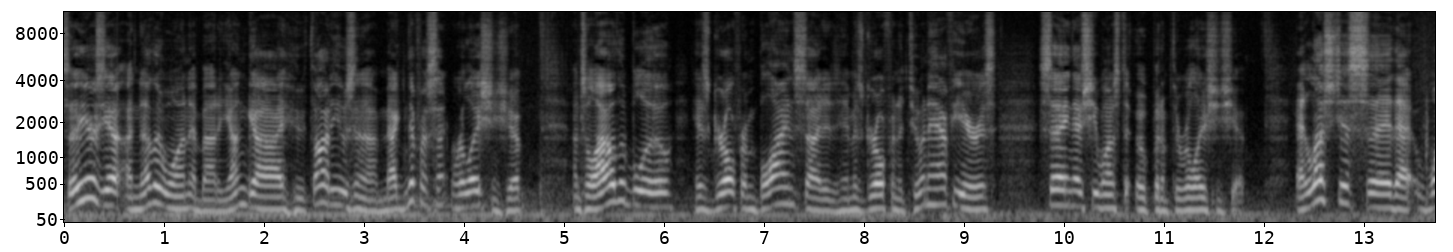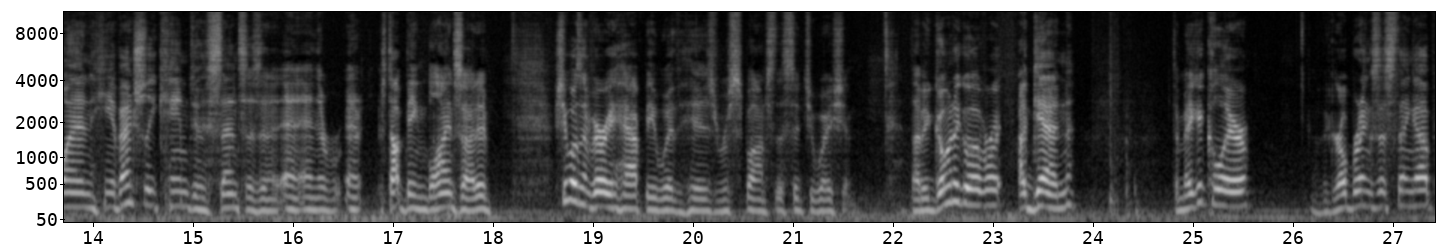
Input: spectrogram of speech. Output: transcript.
So here's yet another one about a young guy who thought he was in a magnificent relationship until out of the blue, his girlfriend blindsided him, his girlfriend of two and a half years, saying that she wants to open up the relationship. And let's just say that when he eventually came to his senses and, and, and, and stopped being blindsided, she wasn't very happy with his response to the situation. Now, we're going to go over it again to make it clear. The girl brings this thing up,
